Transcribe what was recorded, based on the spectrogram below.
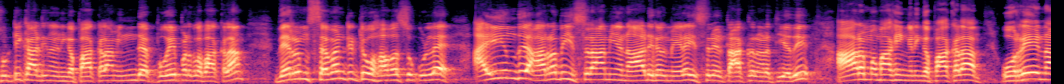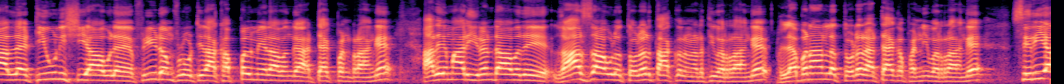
சுட்டி காட்டின நீங்கள் பார்க்கலாம். இந்த புகைப்படத்தில் பார்க்கலாம். வெறும் செவன்டி டூ ஹவர்ஸுக்குள்ள ஐந்து அரபு இஸ்லாமிய நாடுகள் மேலே இஸ்ரேல் தாக்குதல் நடத்தியது. ஆரம்பமாக இங்கே நீங்கள் பார்க்கலாம். ஒரே நாளில் டியூனிஷியாவில் ஃப்ரீடம் ஃப்ளோட்டிலா கப்பல் மேலே அவங்க அட்டாக் பண்ணுறாங்க அதே மாதிரி இரண்டாவது காசாவில் தொடர் தாக்குதல் நடத்தி வர்றாங்க. லெபனானில் தொடர் அட்டாக்கை பண்ணி வர்றாங்க. சிரியா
